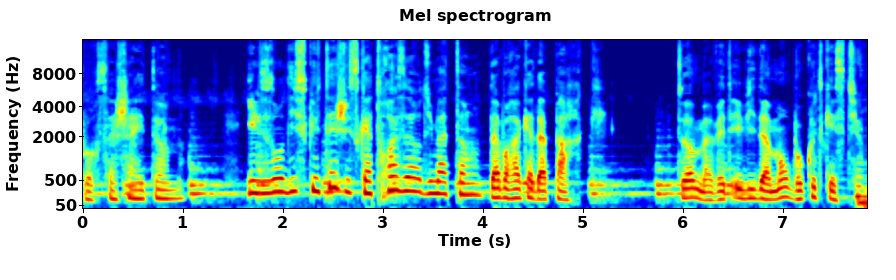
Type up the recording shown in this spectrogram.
pour Sacha et Tom. Ils ont discuté jusqu'à 3 heures du matin d'Abracada Park. Tom avait évidemment beaucoup de questions.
